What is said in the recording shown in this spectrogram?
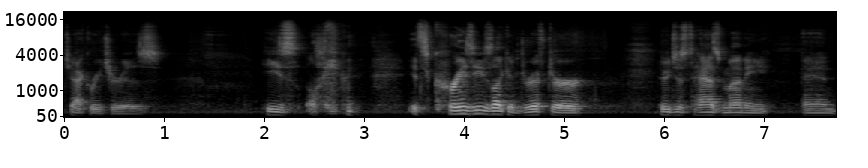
Jack Reacher is. He's like, it's crazy. He's like a drifter, who just has money and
